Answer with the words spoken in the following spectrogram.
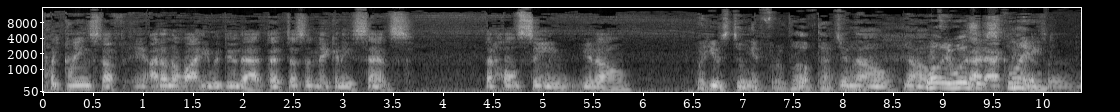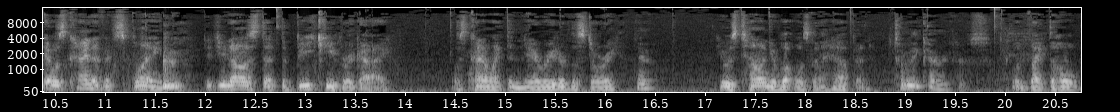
put green stuff. I don't know why he would do that. That doesn't make any sense. That whole scene, you know, But he was doing it for love. That's why. know, no. Well, it was explained. uh, It was kind of explained. Did you notice that the beekeeper guy was kind of like the narrator of the story? Yeah. He was telling you what was going to happen. too many characters. With like the whole,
